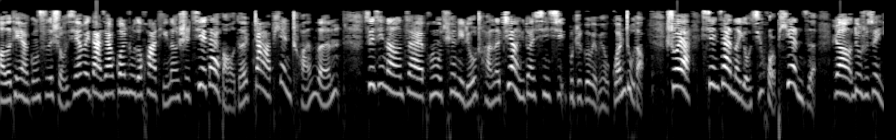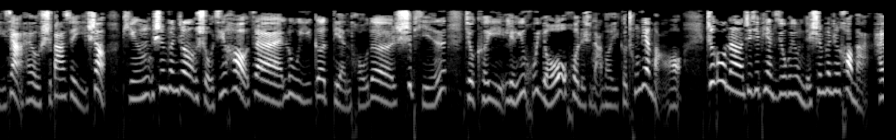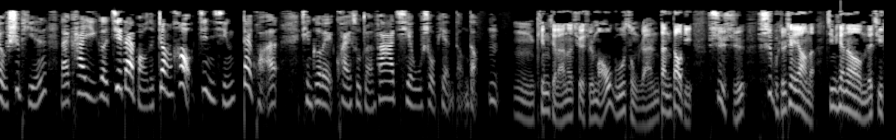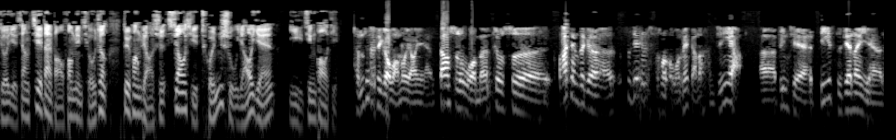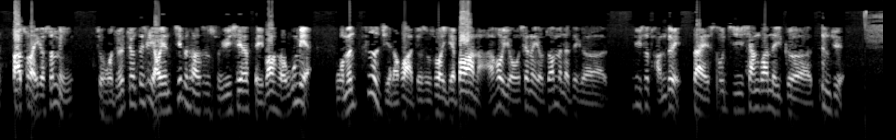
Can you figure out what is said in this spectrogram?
好的，天下公司首先为大家关注的话题呢是借贷宝的诈骗传闻。最近呢，在朋友圈里流传了这样一段信息，不知各位有没有关注到？说呀，现在呢有几伙骗子让六十岁以下还有十八岁以上凭身份证、手机号再录一个点头的视频，就可以领一壶油或者是拿到一个充电宝。之后呢，这些骗子就会用你的身份证号码还有视频来开一个借贷宝的账号进行。贷款，请各位快速转发，切勿受骗等等。嗯嗯，听起来呢确实毛骨悚然，但到底事实是不是这样呢？今天呢，我们的记者也向借贷宝方面求证，对方表示消息纯属谣言，已经报警。纯粹这个网络谣言。当时我们就是发现这个事件的时候，我们也感到很惊讶，呃，并且第一时间呢也发出了一个声明，就我觉得就这些谣言基本上是属于一些诽谤和污蔑。我们自己的话，就是说也报案了，然后有现在有专门的这个律师团队在收集相关的一个证据。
